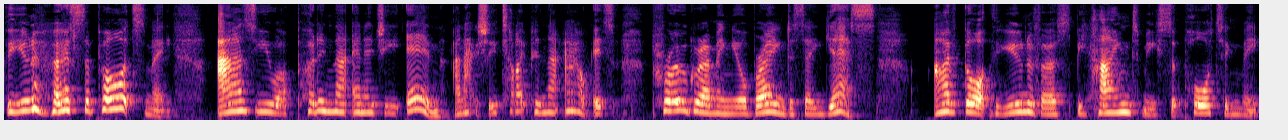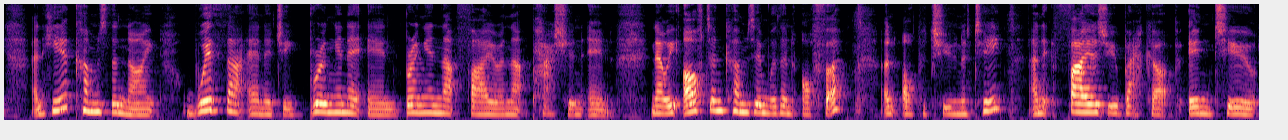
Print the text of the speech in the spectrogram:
The universe supports me as you are putting that energy in and actually typing that out, it's programming your brain to say, Yes, I've got the universe behind me, supporting me. And here comes the Knight with that energy, bringing it in, bringing that fire and that passion in. Now, he often comes in with an offer, an opportunity, and it fires you back up into,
